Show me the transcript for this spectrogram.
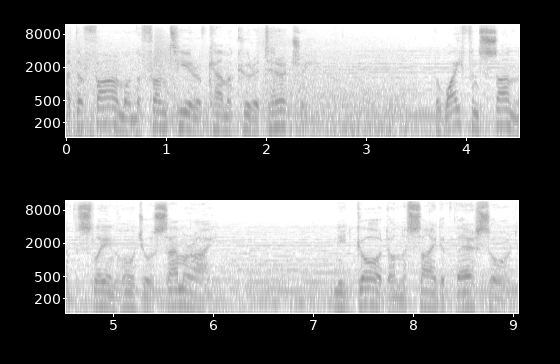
At their farm on the frontier of Kamakura territory, the wife and son of the slain Hojo samurai need God on the side of their sword.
